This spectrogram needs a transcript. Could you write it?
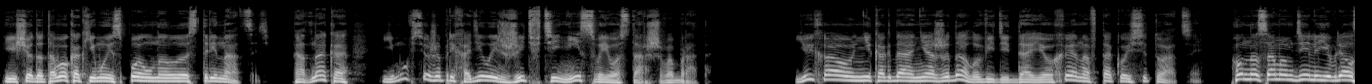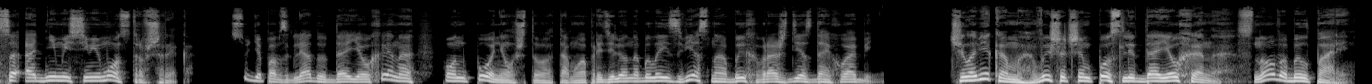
еще до того, как ему исполнилось 13. Однако ему все же приходилось жить в тени своего старшего брата. Юйхао никогда не ожидал увидеть Дайо Хэна в такой ситуации. Он на самом деле являлся одним из семи монстров Шрека. Судя по взгляду Дайохэна, он понял, что тому определенно было известно об их вражде с Дайхуабинем. Человеком, вышедшим после Дайохэна, снова был парень.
